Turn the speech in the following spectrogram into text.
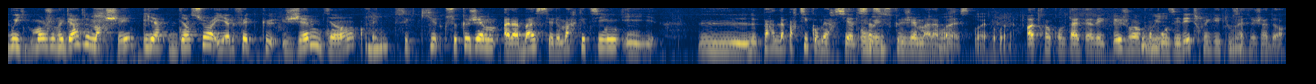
oui, moi je regarde le marché. Il y a bien sûr, il y a le fait que j'aime bien. En fait, qui- ce que j'aime à la base, c'est le marketing et le, la partie commerciale. Ça, Oui. c'est ce que j'aime à la base. ouais, ouais. Être en contact avec les gens, Oui. proposer des trucs et tout ça j'adore.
